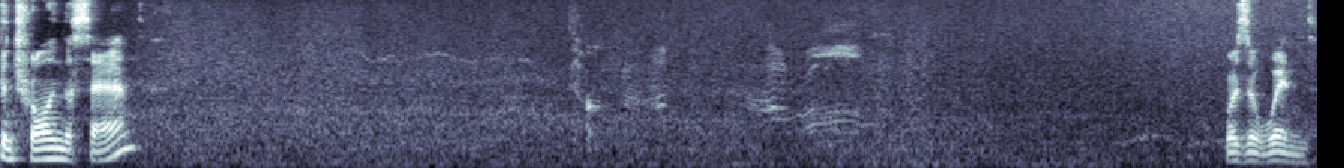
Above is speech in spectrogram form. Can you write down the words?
Controlling the sand? Where's the wind?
